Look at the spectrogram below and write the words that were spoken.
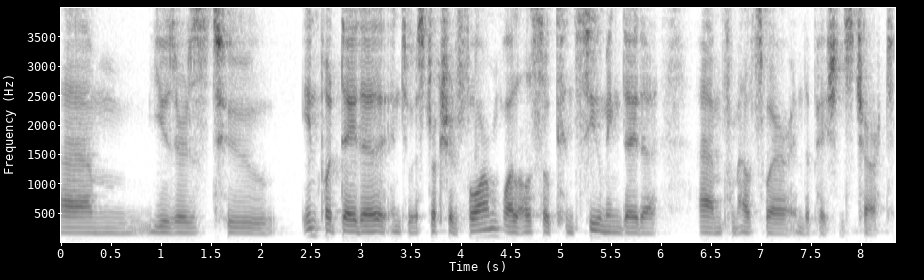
um, users to input data into a structured form while also consuming data um, from elsewhere in the patient's chart.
